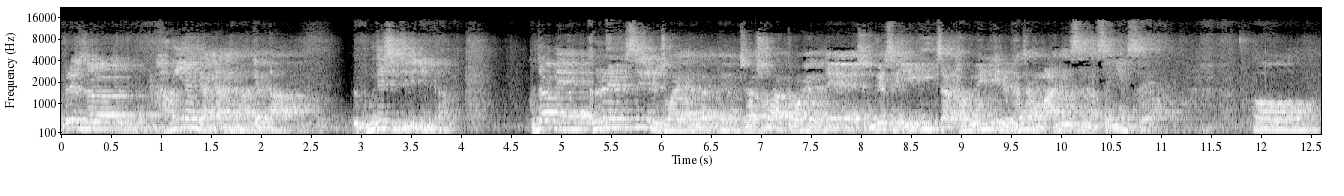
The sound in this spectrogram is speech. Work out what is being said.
그래서 저는 강의하기가 나한테 맞겠다. 무대 체질이니까. 그 다음에 글을 쓰기를 좋아했던 것 같아요. 제가 초등학교 5학년 때 전교에서 일기장 하루 일기를 가장 많이 쓴 학생이었어요. 어,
